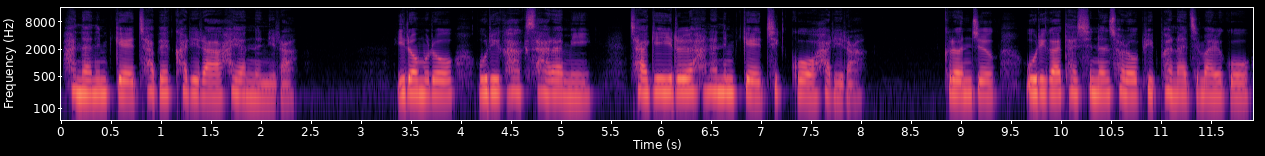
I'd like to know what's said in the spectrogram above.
하나님께 자백하리라 하였느니라. 이러므로 우리 각 사람이 자기 일을 하나님께 짓고 하리라. 그런즉 우리가 다시는 서로 비판하지 말고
